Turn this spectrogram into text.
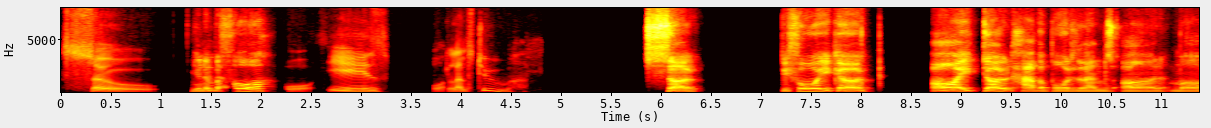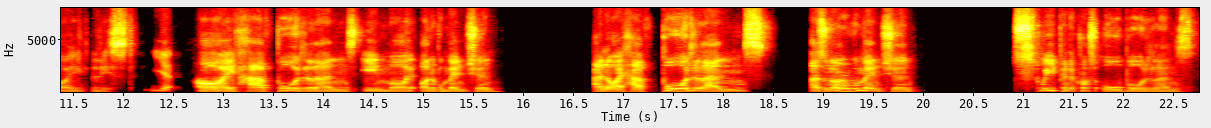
So Your number four. four is Borderlands Two. So before you go, I don't have a Borderlands on my list. Yep. I have Borderlands in my honorable mention, and I have Borderlands as an honorable mention, sweeping across all Borderlands.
